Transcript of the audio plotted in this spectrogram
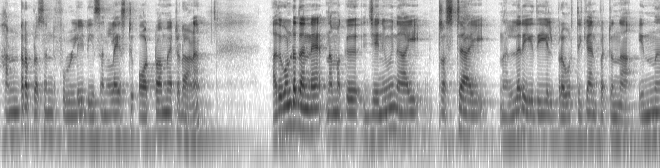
hundred percent fully decentralised automated ആണ്. അതുകൊണ്ട് തന്നെ നമുക്ക് ജെനുവിനായി ട്രസ്റ്റായി നല്ല രീതിയിൽ പ്രവർത്തിക്കാൻ പറ്റുന്ന ഇന്ന്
